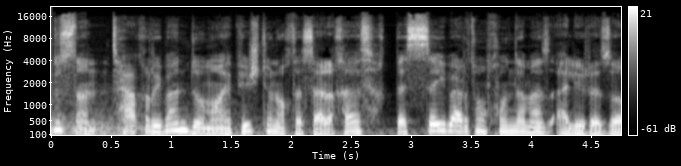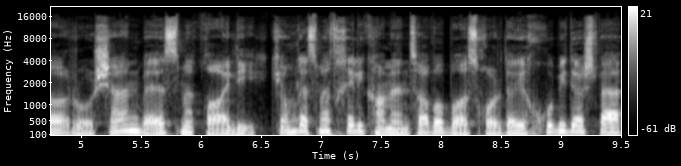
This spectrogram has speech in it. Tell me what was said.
دوستان تقریبا دو ماه پیش تو نقطه سرخط قصه ای براتون خوندم از علی رضا روشن به اسم قالی که اون قسمت خیلی کامنت ها و بازخوردهای خوبی داشت و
